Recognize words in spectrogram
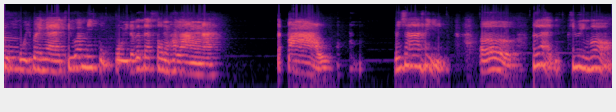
ปุกปุยไปไงคิดว่ามีปุกปุยแล้วก็จะทรงพลังไงแต่เปล่า ไม่ใช่ เออนั่นแหละพี่วินก็บอก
